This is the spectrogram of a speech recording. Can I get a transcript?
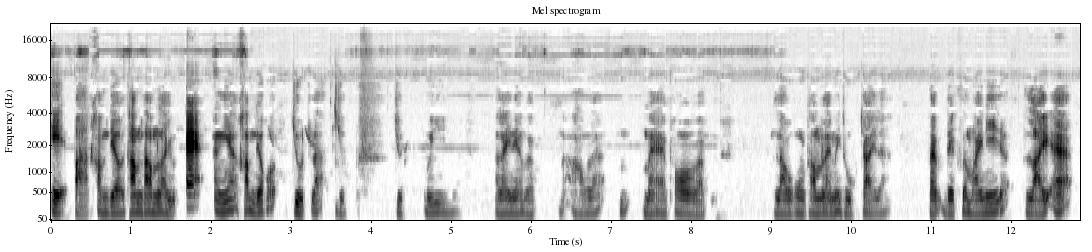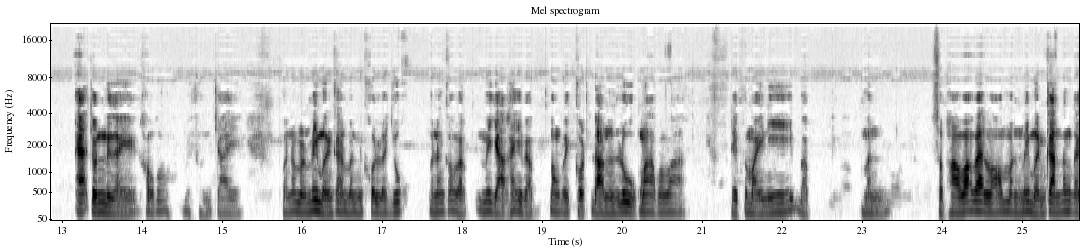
เอะปากคำเดียวทำทำอะไรอยู่แอะอย่างเงี้ยคำเดียวก็หยุดละหยุดหยุดอุ้ยอะไรเนี่ยแบบเอาละแม่พ่อแบบ เราคงทำอะไรไม่ถูกใจแล้วแต่เด็กสมัยนี้ไหลแอะ แอะจนเหนื่อยเขาก็ไม่สนใจ เพราะนั้นมันไม่เหมือนกันมันคนละยุค เพราะนั้นก็แบบไม่อยากให้แบบต้องไปกดดันลูกมากเพราะว่า เด็กสมัยนี้แบบมันสภาวะแวดล้อมมันไม่เหมือนกันตั้งแต่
